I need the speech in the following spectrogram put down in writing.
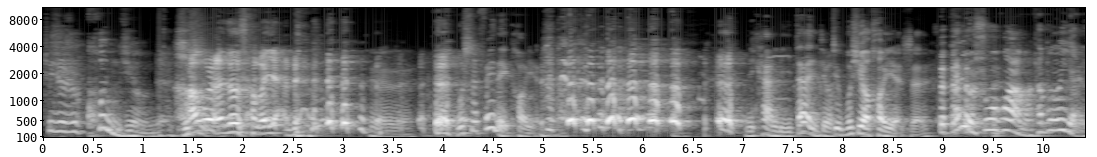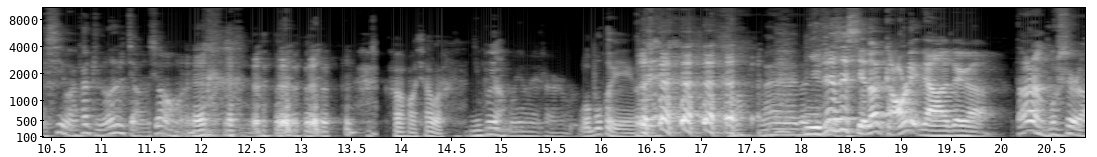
这就是困境。韩国人都怎么演的？对对对，不是非得靠眼神。你看李诞就就不需要靠眼神。他就是说话嘛，他不能演戏嘛，他只能是讲笑话。好好下吧，你不想回应这事儿是吗？我不回应。好，来来来，你这是写到稿里的啊？这个，当然不是了。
